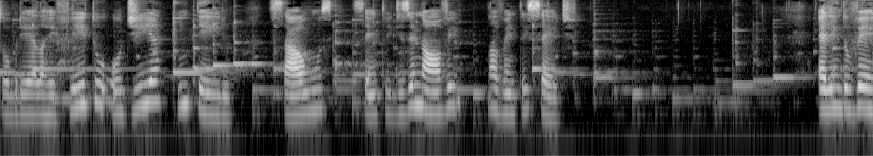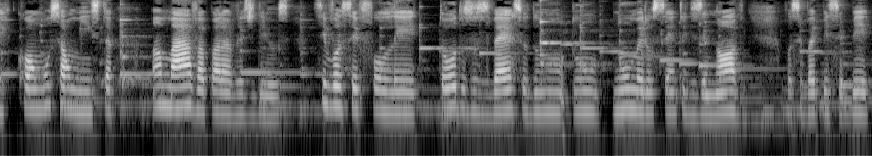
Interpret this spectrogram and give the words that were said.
sobre ela reflito o dia inteiro. Salmos 119, 97. É lindo ver como o salmista amava a palavra de Deus. Se você for ler todos os versos do, do número 119, você vai perceber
